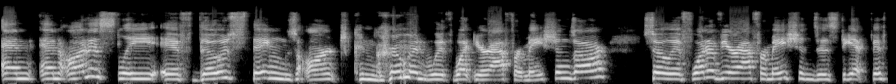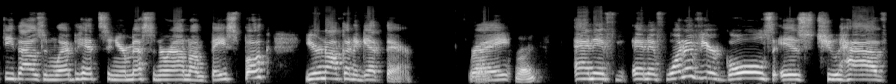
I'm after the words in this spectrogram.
and and honestly if those things aren't congruent with what your affirmations are so if one of your affirmations is to get 50,000 web hits and you're messing around on Facebook, you're not going to get there. Right? right? Right. And if and if one of your goals is to have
